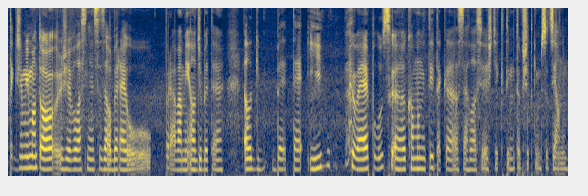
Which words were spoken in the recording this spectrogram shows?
Takže mimo to, že vlastne sa zaoberajú právami LGBT, LGBTI Q plus eh, komunity, tak eh, sa hlásia ešte k týmto všetkým sociálnym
